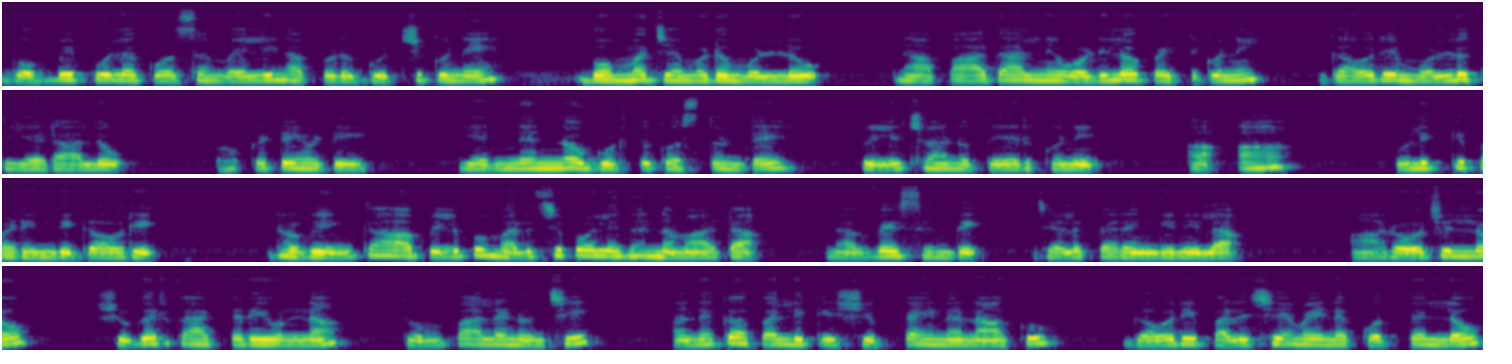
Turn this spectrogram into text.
గొబ్బి పూల కోసం వెళ్ళినప్పుడు గుచ్చుకునే బొమ్మ జముడు ముళ్ళు నా పాదాల్ని ఒడిలో పెట్టుకుని గౌరి ముళ్ళు తీయడాలు. ఒకటేమిటి? ఎన్నెన్నో గుర్తుకొస్తుంటే పిలిచాను తేరుకుని. ఆ ఉలిక్కిపడింది ఉలిక్కి పడింది గౌరి. నువ్వు ఇంకా ఆ పిలుపు మరిచిపోలేదన్నమాట. నవ్వేసింది జలతరంగినిలా ఆ రోజుల్లో షుగర్ ఫ్యాక్టరీ ఉన్న తుంపాల నుంచి అనకాపల్లికి షిఫ్ట్ అయిన నాకు గౌరీ పరిచయమైన కొత్తల్లో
